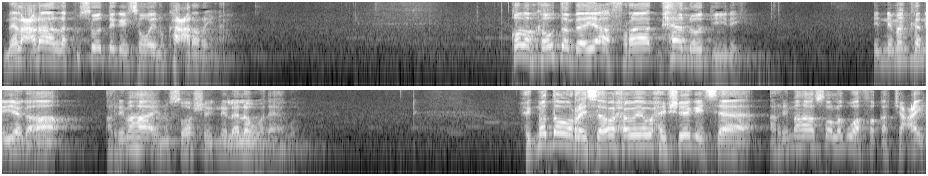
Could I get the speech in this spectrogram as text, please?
Meel cadho alla ku soo degaysa waynu ka cararaynaa. Qodobka u dambeeya afraad maxaa loo diiday? In nimankan iyaga ah arrimaha aynu soo sheegnay lala wadaago xikmadda horeysaa waxa weeye waxay sheegaysaa arrimahaasoo lagu waafaqa jacayl.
